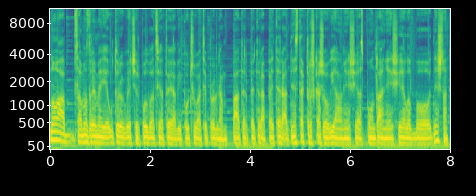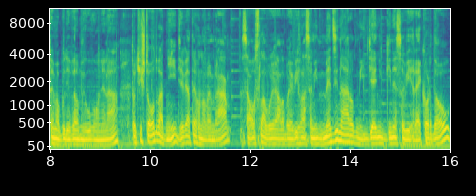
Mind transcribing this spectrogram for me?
No a samozrejme je útorok večer po 20. a vy počúvate program Páter, Peter a Peter a dnes tak troška žoviálnejšie a spontánnejšie, lebo dnešná téma bude veľmi uvoľnená. Totižto o dva dní, 9. novembra, sa oslavuje alebo je vyhlásený Medzinárodný deň Guinnessových rekordov.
